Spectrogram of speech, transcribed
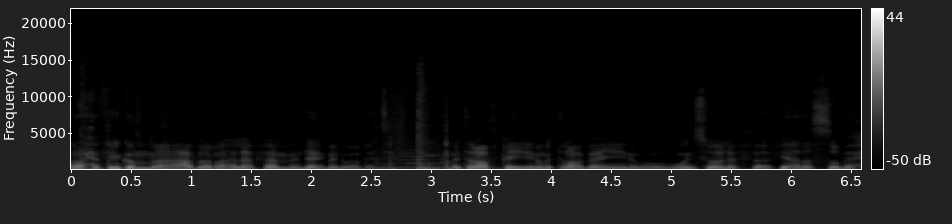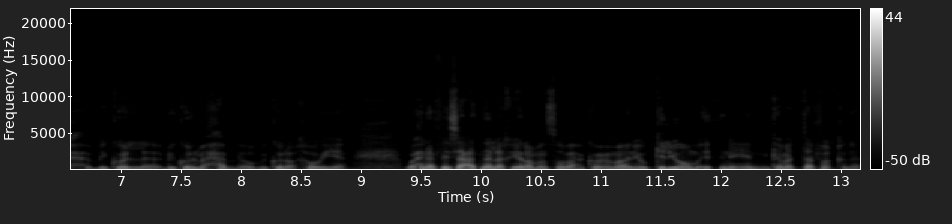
ارحب فيكم عبر هلا فم دائما وأبد. مترافقين ومترابعين ونسولف في هذا الصبح بكل بكل محبة وبكل أخوية. وإحنا في ساعتنا الأخيرة من صباحكم عماني وكل يوم اثنين كما اتفقنا.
